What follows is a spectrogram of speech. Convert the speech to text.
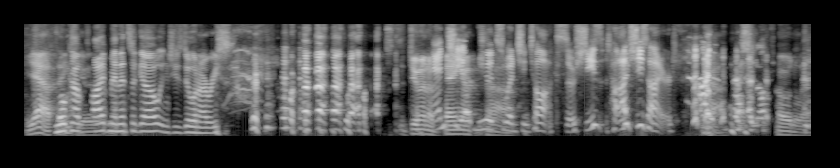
Yeah Woke thank up you. five minutes ago and she's doing our research. doing a and bang she up unmutes job. when she talks, so she's uh, she's hired. Yeah, totally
